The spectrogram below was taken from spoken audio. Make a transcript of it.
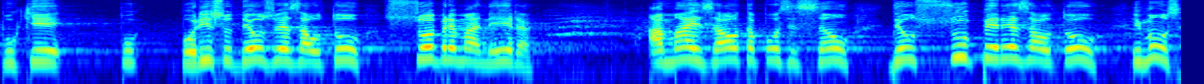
porque por isso Deus o exaltou sobremaneira, a mais alta posição, Deus super exaltou. Irmãos,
